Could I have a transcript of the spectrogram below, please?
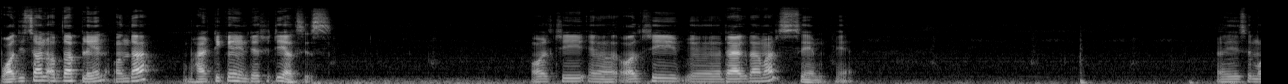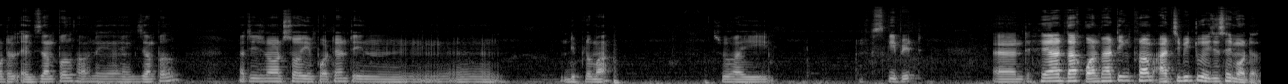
position of the plane on the vertical intensity axis all three uh, all three uh, diagram are same here is a model example an example that is not so important in uh, diploma so I skip it and here the converting from RGB to HSI model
